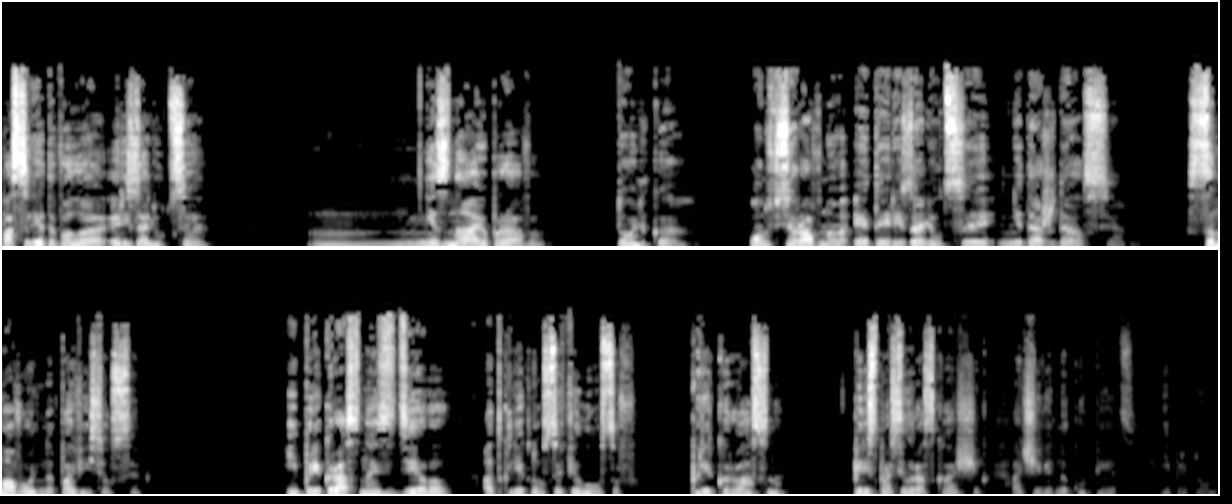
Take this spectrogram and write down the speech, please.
последовала резолюция? Не знаю, право. Только он все равно этой резолюции не дождался. Самовольно повесился. И прекрасно сделал, откликнулся философ. Прекрасно? переспросил рассказчик, очевидно, купец, и притом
